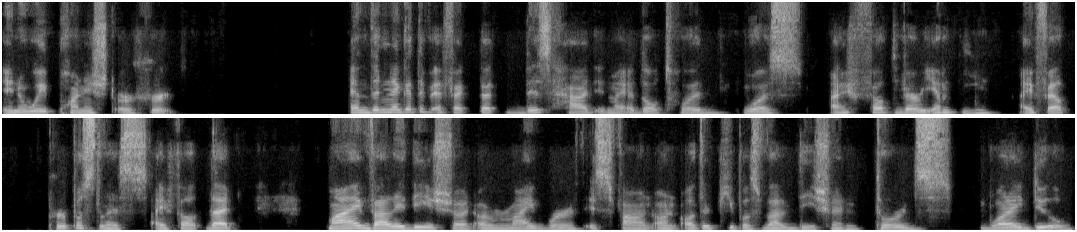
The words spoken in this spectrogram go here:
in a way, punished or hurt. And the negative effect that this had in my adulthood was I felt very empty. I felt purposeless. I felt that my validation or my worth is found on other people's validation towards what I do.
